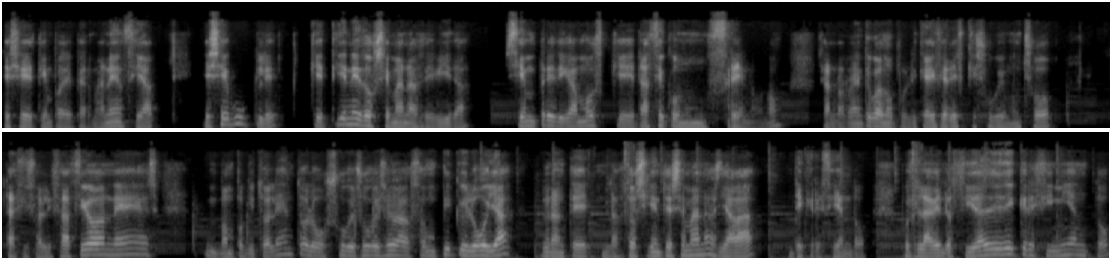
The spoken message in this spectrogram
ese tiempo de permanencia, ese bucle que tiene dos semanas de vida, siempre digamos que nace con un freno, ¿no? O sea, normalmente cuando publicáis veréis que sube mucho las visualizaciones, va un poquito lento, luego sube, sube, sube hasta un pico y luego ya durante las dos siguientes semanas ya va decreciendo. Pues la velocidad de decrecimiento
